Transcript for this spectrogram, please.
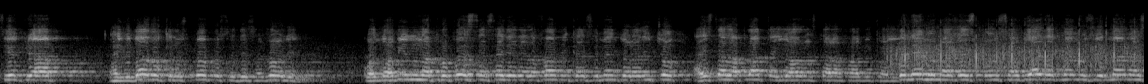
siempre ha ayudado a que los pueblos se desarrollen. Cuando ha habido una propuesta seria de la fábrica de cemento, le ha dicho, ahí está la plata y ahora está la fábrica. Y tenemos la responsabilidad, hermanos y hermanas,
